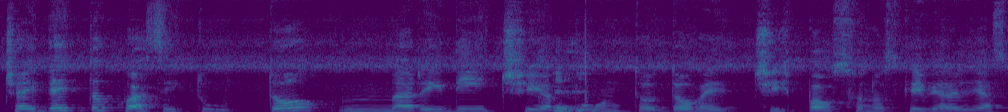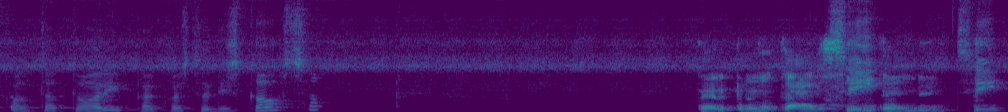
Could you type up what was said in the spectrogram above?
ci hai detto quasi tutto, mh, ridici appunto dove ci possono scrivere gli ascoltatori per questo discorso? Per prenotarsi, Sì, intendi? sì,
